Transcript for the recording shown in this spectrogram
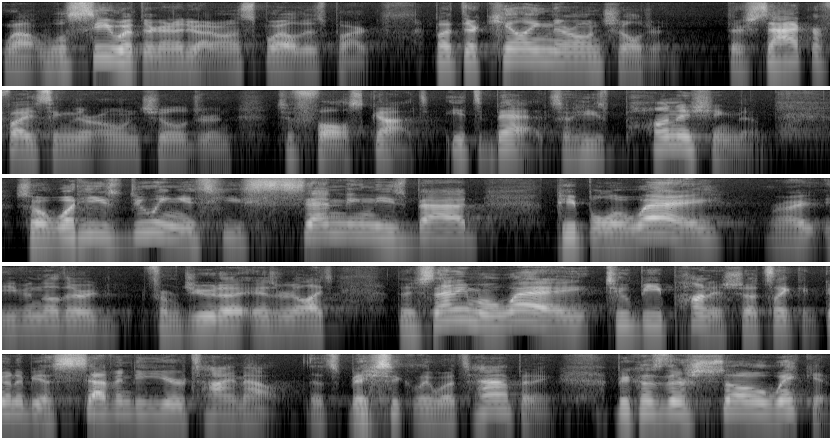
well, we'll see what they're going to do. I don't want to spoil this part. But they're killing their own children. They're sacrificing their own children to false gods. It's bad. So he's punishing them. So what he's doing is he's sending these bad people away, right? Even though they're from Judah, Israelites, they're sending them away to be punished. So it's like going to be a 70-year timeout. That's basically what's happening because they're so wicked.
